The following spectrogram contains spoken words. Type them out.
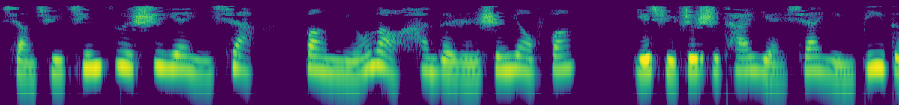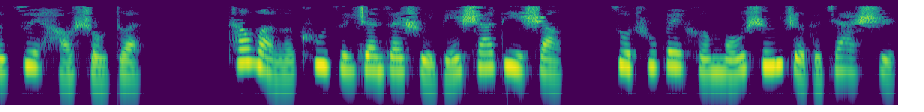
想去亲自试验一下放牛老汉的人生药方。也许这是他眼下隐蔽的最好手段。他挽了裤子，站在水边沙地上，做出背河谋生者的架势。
